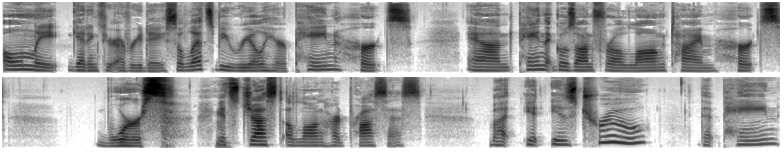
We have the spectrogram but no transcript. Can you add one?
only getting through every day. So let's be real here. Pain hurts, and pain that goes on for a long time hurts worse. Hmm. It's just a long, hard process. But it is true that pain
